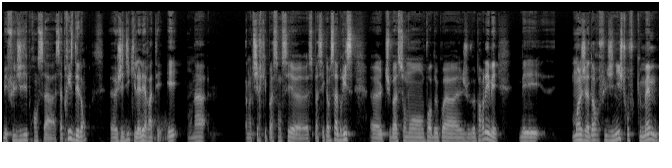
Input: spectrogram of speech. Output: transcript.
mais Fulgini prend sa, sa prise d'élan, j'ai dit qu'il allait rater. Et on a un tir qui n'est pas censé se passer comme ça. Brice, tu vas sûrement voir de quoi je veux parler, mais, mais moi j'adore Fulgini. Je trouve que même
